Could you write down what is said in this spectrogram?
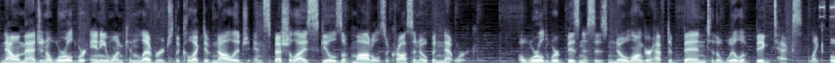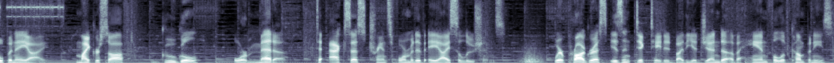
Now imagine a world where anyone can leverage the collective knowledge and specialized skills of models across an open network. A world where businesses no longer have to bend to the will of big techs like OpenAI, Microsoft, Google, or Meta to access transformative AI solutions, where progress isn't dictated by the agenda of a handful of companies,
